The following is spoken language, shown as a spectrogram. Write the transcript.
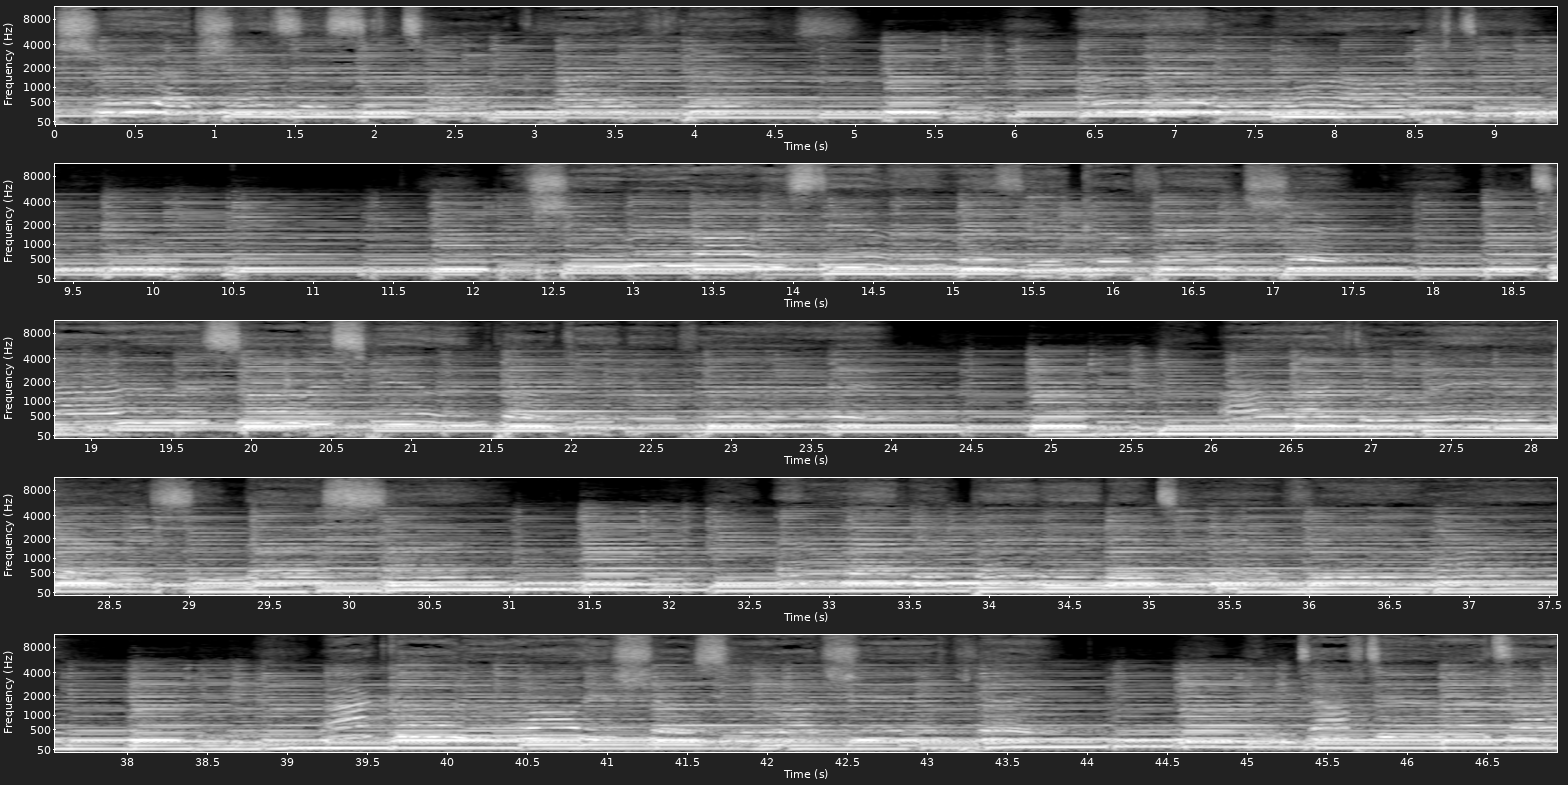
wish we had chances to talk like this a little more often. Wish you were always dealing with your girlfriend shit, and I was always. to watch you play, and afterwards I.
